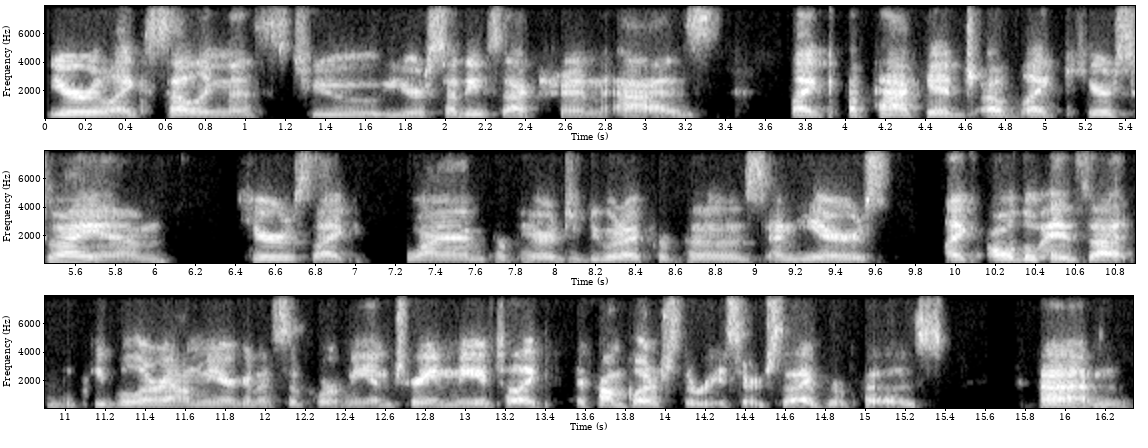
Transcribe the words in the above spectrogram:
you're like selling this to your study section as like a package of like, here's who I am, here's like why I'm prepared to do what I propose, and here's like all the ways that the people around me are going to support me and train me to like accomplish the research that I proposed. Um,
